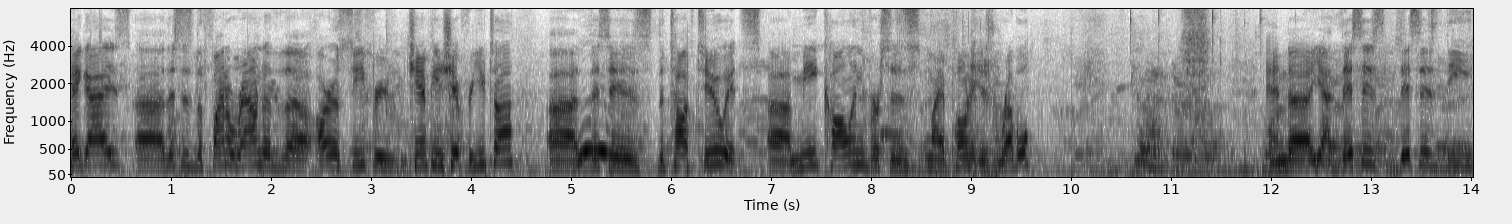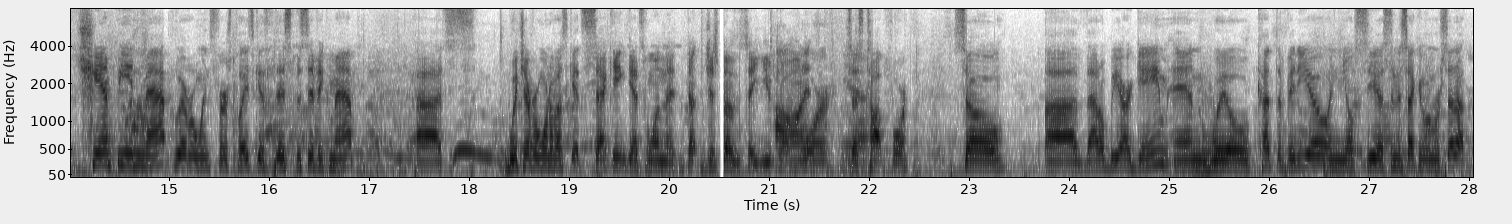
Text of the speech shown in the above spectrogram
Hey guys, uh, this is the final round of the ROC for championship for Utah. Uh, this is the top two. It's uh, me, Colin, versus my opponent is Rebel. And uh, yeah, this is this is the champion map. Whoever wins first place gets this specific map. Uh, whichever one of us gets second gets one that d- just doesn't say Utah Top on four, it. It says top four. So uh, that'll be our game, and we'll cut the video, and you'll see us in a second when we're set up.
